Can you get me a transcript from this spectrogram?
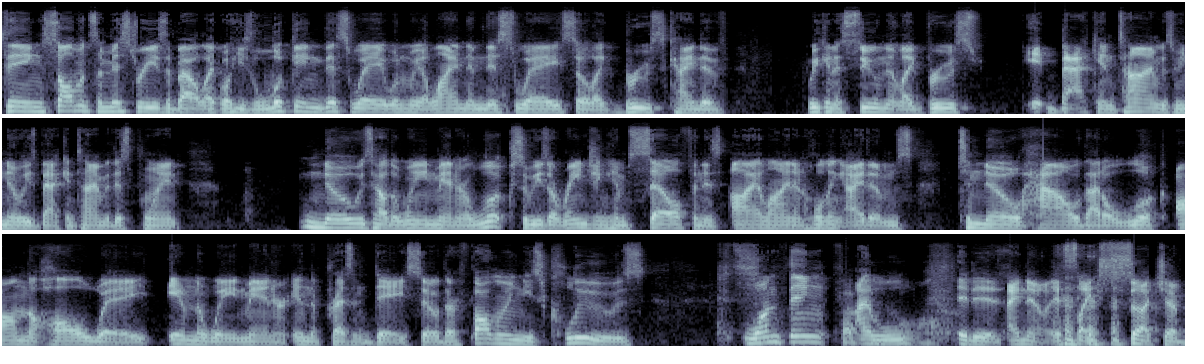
things solving some mysteries about like well he's looking this way when we align them this way. So like bruce kind of we can assume that like bruce it back in time because we know he's back in time at this point knows how the wayne manor looks. So he's arranging himself and his eye line and holding items to know how that'll look on the hallway in the Wayne Manor in the present day. So they're following these clues. One thing I cool. it is I know it's like such a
